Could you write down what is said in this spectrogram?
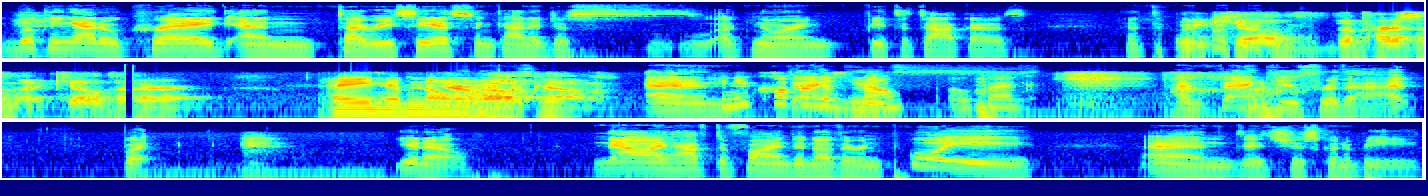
looking at O'Craig and Tiresias and kind of just ignoring pizza tacos. We killed the person that killed her. Pay him no You're mind. welcome. And Can you cover his you mouth, oh Craig? and thank you for that. But you know, now I have to find another employee, and it's just going to be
